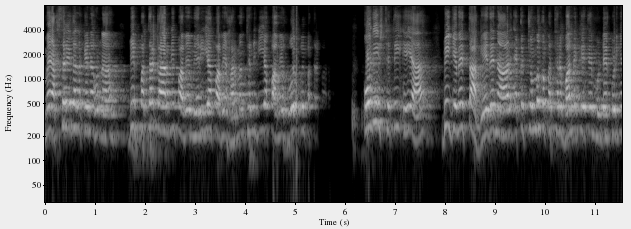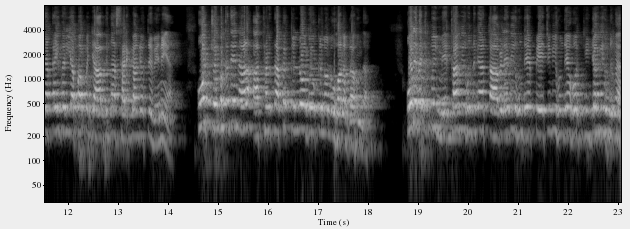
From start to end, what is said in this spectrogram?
ਮੈਂ ਅਕਸਰ ਇਹ ਗੱਲ ਕਹਿਣਾ ਹੁੰਨਾ ਵੀ ਪੱਤਰਕਾਰ ਨਹੀਂ ਭਾਵੇਂ ਮੇਰੀ ਆ, ਭਾਵੇਂ ਹਰਮਨ ਸਿੰਘ ਜੀ ਆ, ਭਾਵੇਂ ਹੋਰ ਕੋਈ ਪੱਤਰਕਾਰ। ਉਹਦੀ ਸਥਿਤੀ ਇਹ ਆ ਵੀ ਜਿਵੇਂ ਧਾਗੇ ਦੇ ਨਾਲ ਇੱਕ ਚੁੰਬਕ ਪੱਥਰ ਬੰਨ੍ਹ ਕੇ ਤੇ ਮੁੰਡੇ ਕੁੜੀਆਂ ਕਈ ਵਾਰੀ ਆਪਾਂ ਪੰਜਾਬ ਦੀਆਂ ਸੜਕਾਂ ਦੇ ਉੱਤੇ ਵੇਨੇ ਆ। ਉਹ ਚੁੰਬਕ ਦੇ ਨਾਲ ਆਥਣ ਤੱਕ ਕਿਲੋ 2 ਕਿਲੋ ਲੋਹਾ ਲੱਗਾ ਹੁੰਦਾ। ਉਹਦੇ ਵਿੱਚ ਕੋਈ ਮੇਖਾਂ ਵੀ ਹੁੰਦੀਆਂ, ਕਾਬਲੇ ਵੀ ਹੁੰਦੇ, ਪੇਚ ਵੀ ਹੁੰਦੇ, ਹੋਰ ਚੀਜ਼ਾਂ ਵੀ ਹੁੰਦੀਆਂ।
